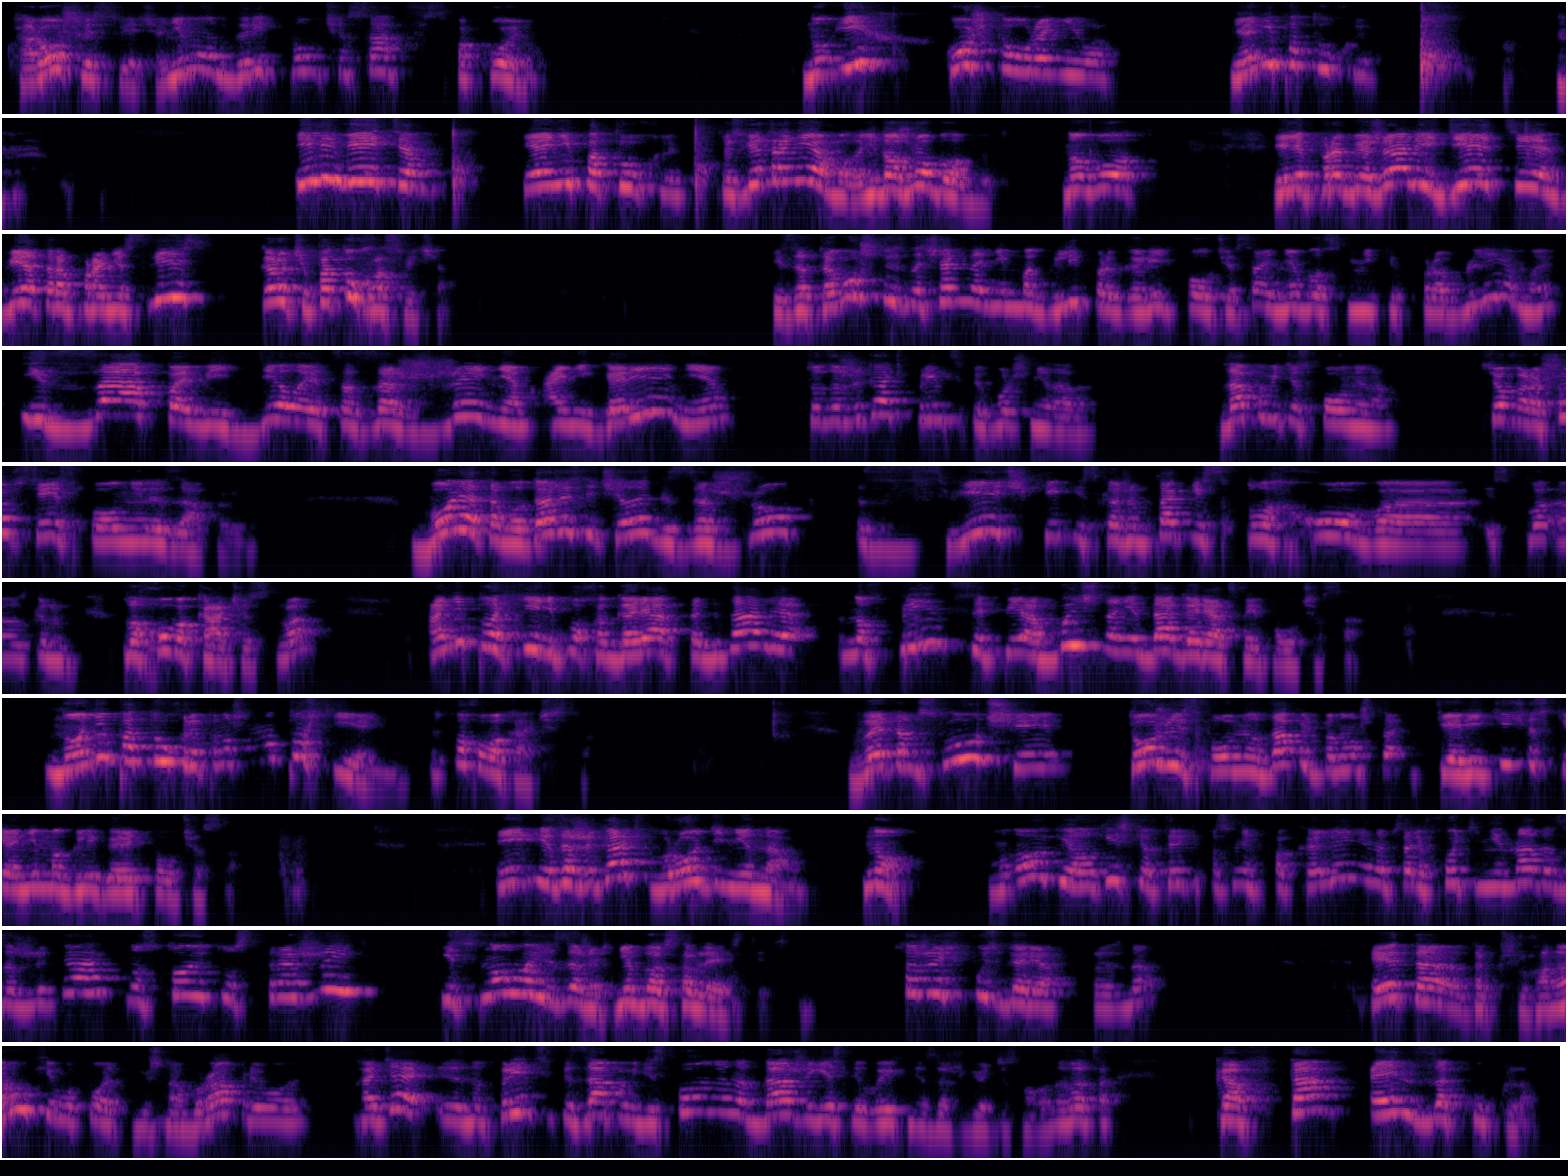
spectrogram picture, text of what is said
хорошие свечи, они могут гореть полчаса спокойно. Но их кошка уронила, и они потухли. Или ветер, и они потухли. То есть ветра не было, не должно было быть. Но вот. Или пробежали дети, ветра пронеслись, Короче, потухла свеча. Из-за того, что изначально не могли прогореть полчаса и не было с ним никаких проблем, и заповедь делается зажжением, а не горением, то зажигать в принципе больше не надо. Заповедь исполнена. Все хорошо, все исполнили заповедь. Более того, даже если человек зажег свечки, и, скажем так, из плохого, из, скажем, плохого качества, они плохие, неплохо горят и так далее, но в принципе обычно они да горят свои полчаса но они потухли, потому что ну, плохие они, есть плохого качества. В этом случае тоже исполнил заповедь, потому что теоретически они могли гореть полчаса. И, и зажигать вроде не надо. Но многие алхимические авторитеты последних поколений написали, хоть и не надо зажигать, но стоит устражить и снова их зажечь. Не благословляя, естественно. Зажечь, пусть горят. То есть, да. Это так руки выходит, Мишнабура приводит. Хотя, в принципе, заповедь исполнена, даже если вы их не зажгете снова. Называется Кафта эн закукла.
